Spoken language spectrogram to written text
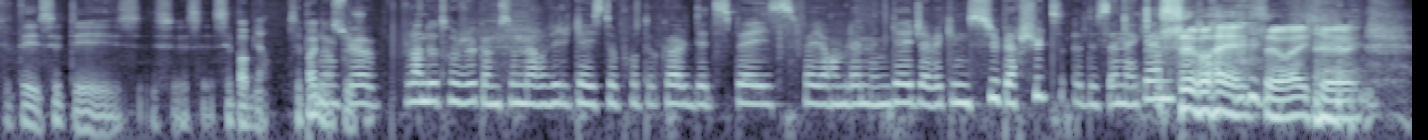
c'était, c'était, c'est- pas bien, c'est pas bien Donc, ce euh, jeu. plein d'autres jeux comme Somerville, Callisto Protocol, Dead Space, Fire Emblem Engage avec une super chute de Sanakan. C'est vrai, c'est vrai que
